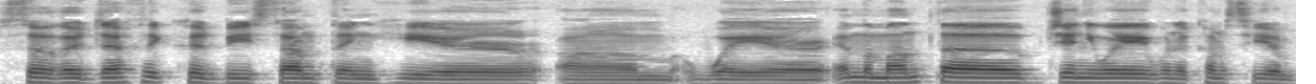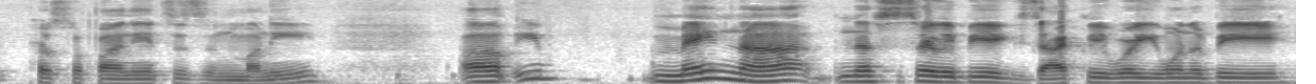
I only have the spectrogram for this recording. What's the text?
So there definitely could be something here um, where in the month of January, when it comes to your personal finances and money, um, you may not necessarily be exactly where you want to be.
